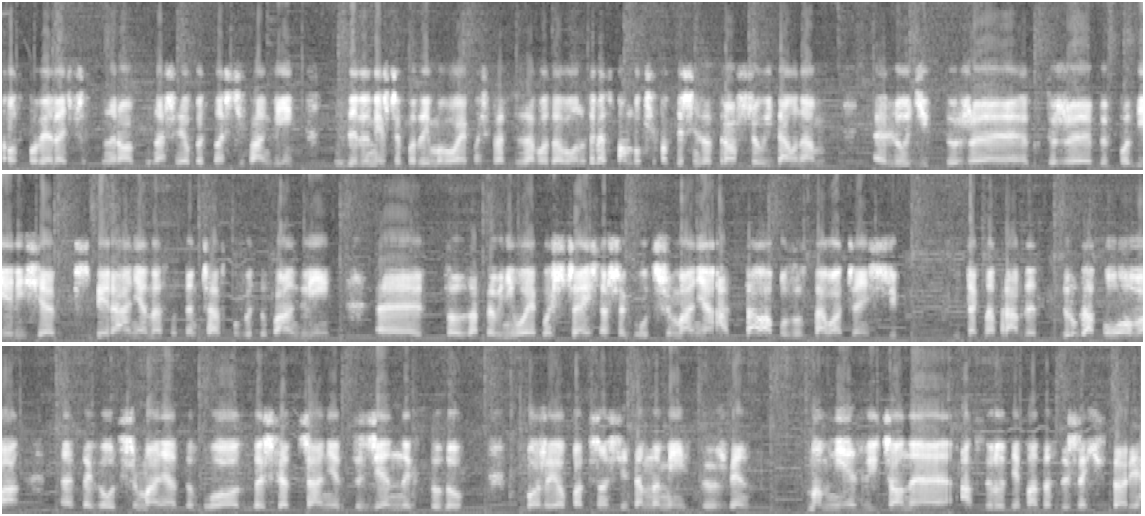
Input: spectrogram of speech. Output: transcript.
odpowiadać przez ten rok naszej obecności w Anglii, gdybym jeszcze podejmował jakąś pracę zawodową. Natomiast Pan Bóg się faktycznie zatroszczył i dał nam e, ludzi, którzy, którzy podjęli się wspierania nas na ten czas pobytu w Anglii, e, co zapewniło jakąś część naszego utrzymania, a cała pozostała część, czyli tak naprawdę druga połowa e, tego utrzymania to było doświadczanie codziennych cudów Bożej opatrzności tam na miejscu już, więc mam niezliczone, absolutnie fantastyczne historie,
